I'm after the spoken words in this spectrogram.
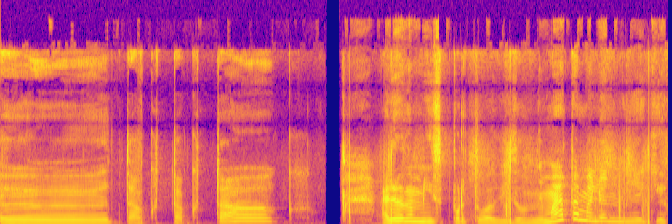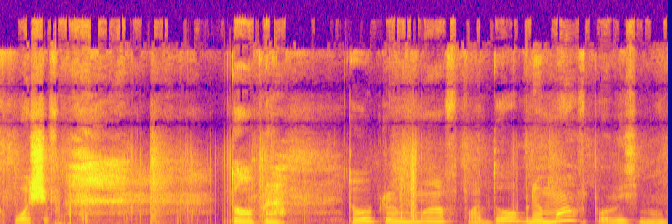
Е, так, так, так. Альона мені спортила відео. Немає там Альона ніяких вошів. Добре. Добре, мавпа, добре, мавпу візьму.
